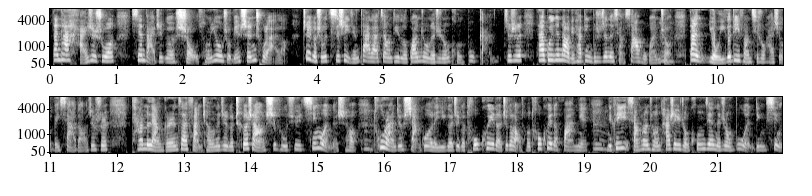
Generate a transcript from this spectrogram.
但他还是说，先把这个手从右手边伸出来了。这个时候其实已经大大降低了观众的这种恐怖感。就是他归根到底，他并不是真的想吓唬观众。但有一个地方，其实我还是有被吓到，就是他们两个人在返程的这个车上试图去亲吻的时候。后突然就闪过了一个这个偷窥的这个老头偷窥的画面，你可以想象成它是一种空间的这种不稳定性，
